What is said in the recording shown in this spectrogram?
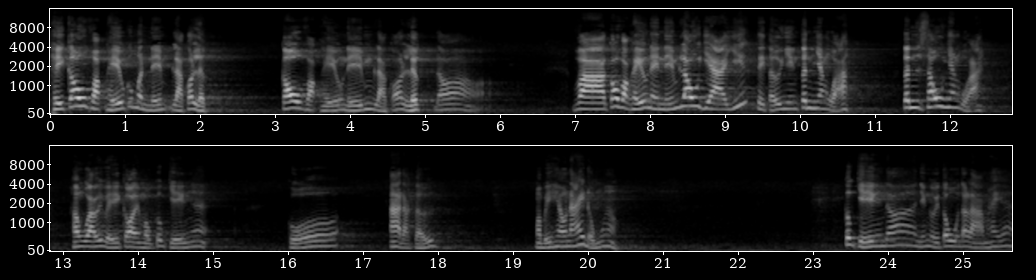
thì câu phật hiệu của mình niệm là có lực. Câu phật hiệu niệm là có lực đó và câu vật hiệu này niệm lâu dài viết thì tự nhiên tin nhân quả, tin sâu nhân quả. Hôm qua quý vị coi một câu chuyện của a đạt tử mà bị heo nái đụng không? Câu chuyện đó những người tu người ta làm hay á.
